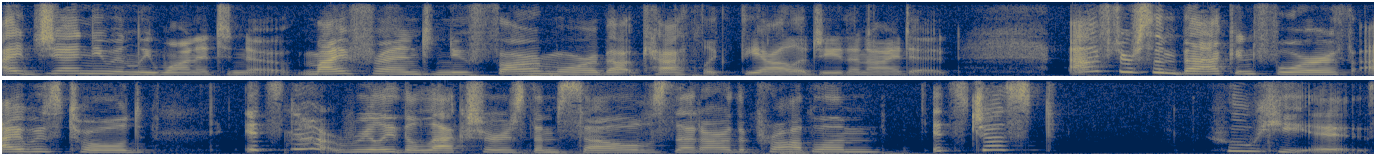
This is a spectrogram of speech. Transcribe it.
I genuinely wanted to know. My friend knew far more about Catholic theology than I did. After some back and forth, I was told it's not really the lectures themselves that are the problem, it's just who he is.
